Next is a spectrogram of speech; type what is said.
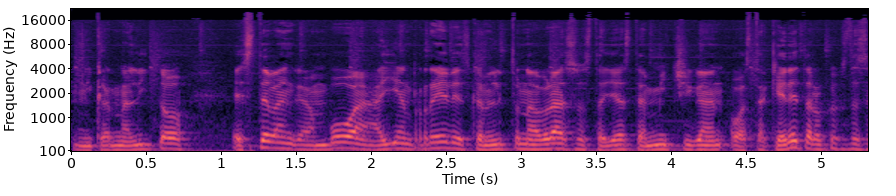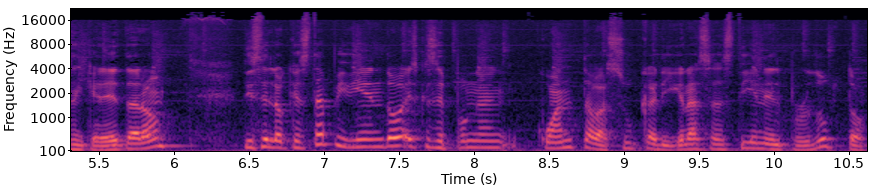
mi carnalito Esteban Gamboa, ahí en redes, carnalito, un abrazo hasta allá, hasta Michigan o hasta Querétaro, creo que estás en Querétaro. Dice, lo que está pidiendo es que se pongan cuánto azúcar y grasas tiene el producto.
